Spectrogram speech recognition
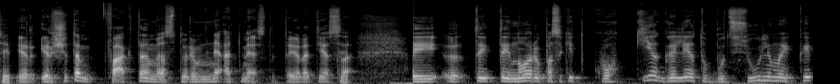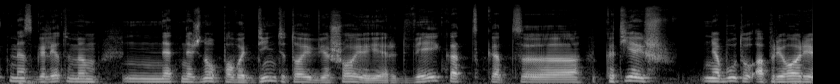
Taip. Ir, ir šitą faktą mes turim neatmesti. Tai yra tiesa. Taip. Tai, tai, tai noriu pasakyti, kokie galėtų būti siūlymai, kaip mes galėtumėm, net nežinau, pavadinti toj viešojoje erdvėje, kad, kad, kad jie iš nebūtų a priori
